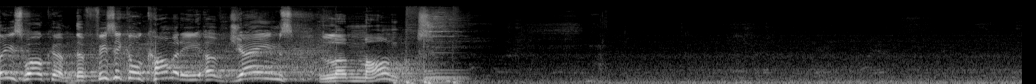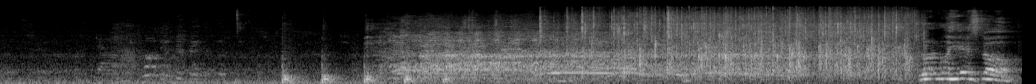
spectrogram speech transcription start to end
Please welcome the physical comedy of James Lamont. Like my hairstyle.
